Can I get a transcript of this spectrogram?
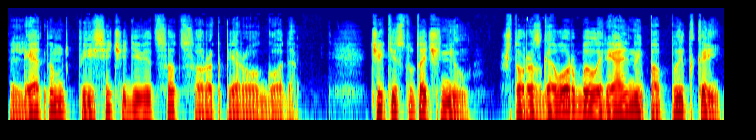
летом 1941 года. Чекист уточнил, что разговор был реальной попыткой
